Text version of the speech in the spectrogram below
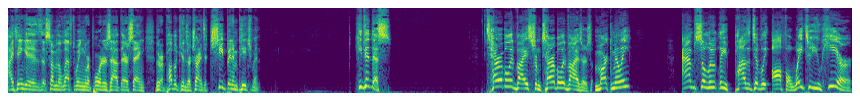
I think it is some of the left wing reporters out there saying the Republicans are trying to cheapen impeachment. He did this. Terrible advice from terrible advisors. Mark Milley, absolutely, positively awful. Wait till you hear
